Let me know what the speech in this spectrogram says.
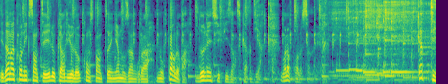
Et dans la chronique santé, le cardiologue Constantin Nyamuzangura nous parlera de l'insuffisance cardiaque. Voilà pour le sommaire. Captez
